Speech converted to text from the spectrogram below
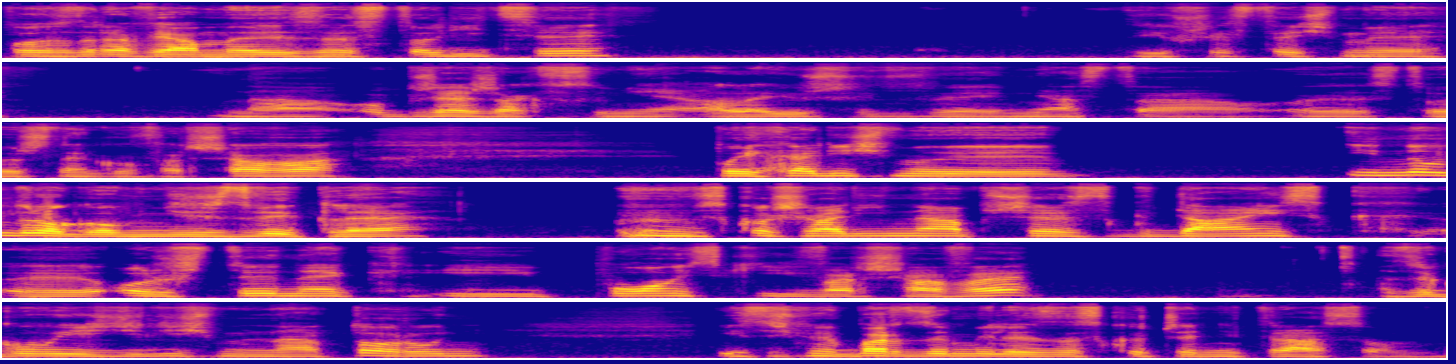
Pozdrawiamy ze stolicy. Już jesteśmy na obrzeżach w sumie, ale już w miasta e, stołecznego Warszawa. Pojechaliśmy inną drogą niż zwykle. Z Koszalina przez Gdańsk, e, Olsztynek i Płońsk i Warszawę. Z reguły jeździliśmy na Toruń. Jesteśmy bardzo mile zaskoczeni trasą.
